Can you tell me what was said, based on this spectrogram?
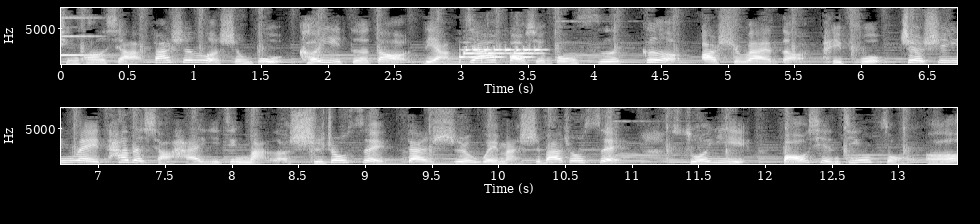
情况下发生了身故，可以得到两家保险公司各二十万的赔付。这是因为他的小孩已经满了十周岁，但是未满十八周岁，所以保险金总额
